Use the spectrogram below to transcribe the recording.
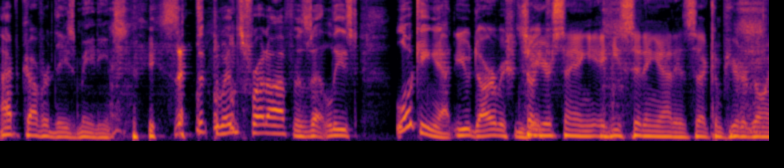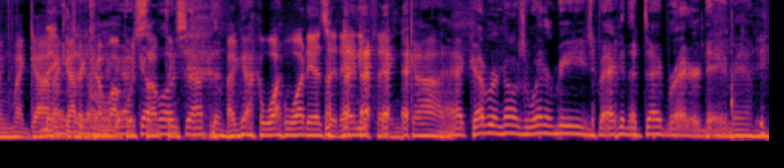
I've covered these meetings. the Twins front office at least looking at Yu Darvish and So Jake. you're saying he's sitting at his uh, computer going, "My God, I Make got to come up. up with come something. something. I got what? What is it? Anything? God, I covered those winter meetings back in the typewriter day, man.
